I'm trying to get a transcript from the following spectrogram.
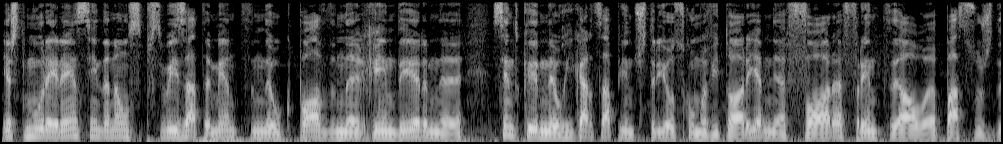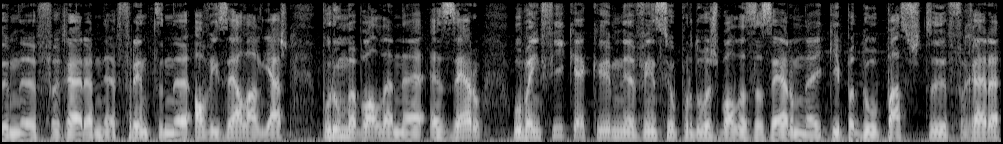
este Moreirense ainda não se percebeu exatamente eh, o que pode eh, render, eh, sendo que o Ricardo Sapinto estreou-se com uma vitória fora, frente ao eh, Passos de Ferreira, frente ao Vizela, aliás, por uma bola a zero. O Benfica é que eh, venceu por duas bolas a zero na equipa do Passos de Ferreira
